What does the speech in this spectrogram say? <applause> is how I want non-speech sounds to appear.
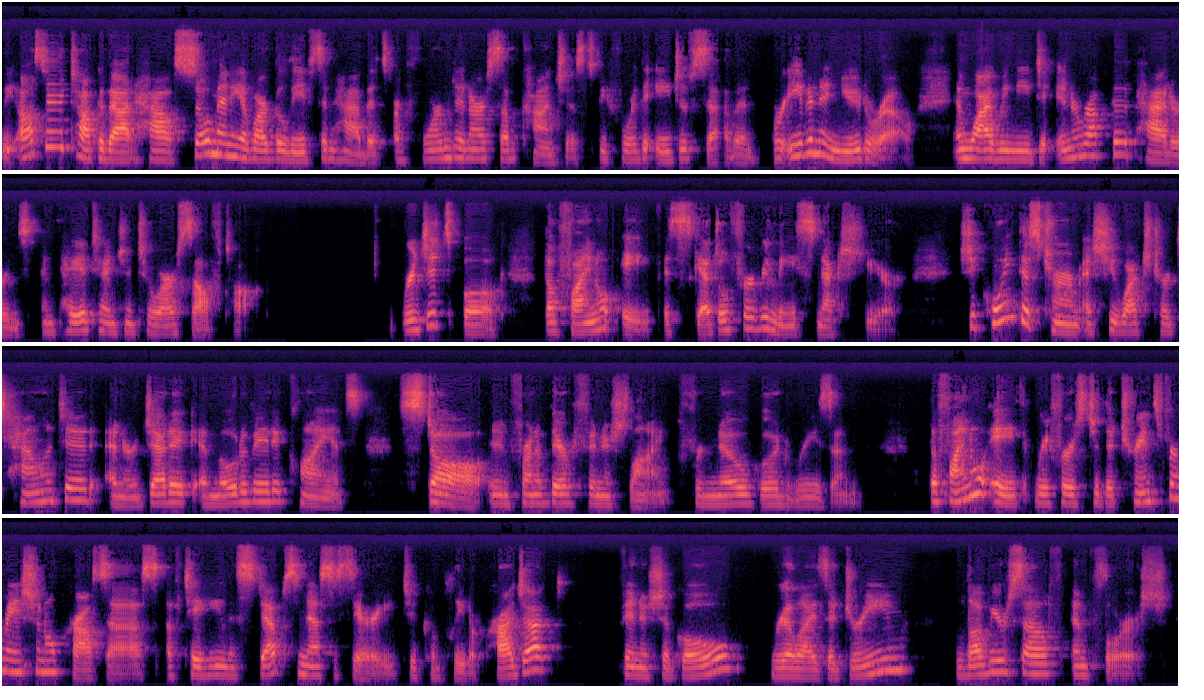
We also talk about how so many of our beliefs and habits are formed in our subconscious before the age of seven or even in utero, and why we need to interrupt the patterns and pay attention to our self talk. Bridget's book, The Final Eighth, is scheduled for release next year. She coined this term as she watched her talented, energetic, and motivated clients stall in front of their finish line for no good reason. The final eighth refers to the transformational process of taking the steps necessary to complete a project, finish a goal, realize a dream, love yourself, and flourish.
